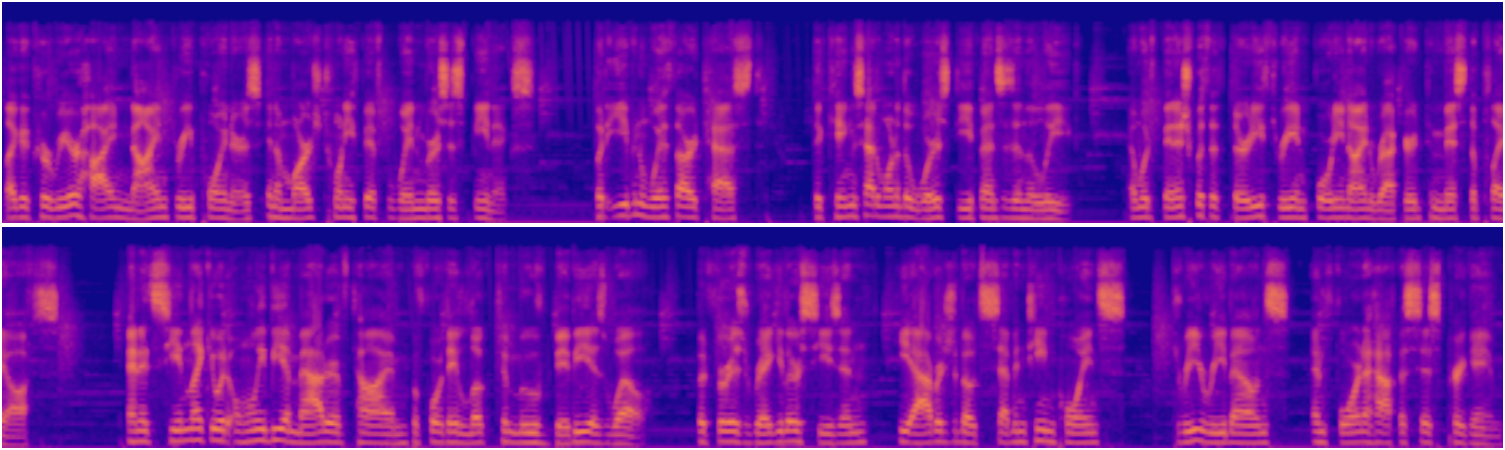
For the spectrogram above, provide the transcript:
like a career high 9 three pointers in a March 25th win versus Phoenix. But even with Artest, the Kings had one of the worst defenses in the league and would finish with a 33 and 49 record to miss the playoffs. And it seemed like it would only be a matter of time before they looked to move Bibby as well. But for his regular season, he averaged about 17 points, 3 rebounds, and 4.5 assists per game.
